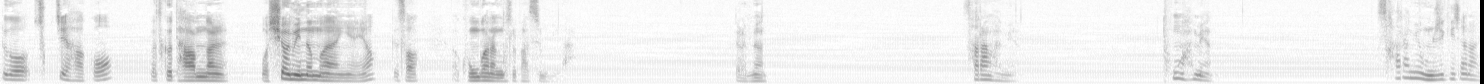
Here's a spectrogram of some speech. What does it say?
그리고 숙제하고 그래서 그 다음날 뭐 시험이 있는 모양이에요. 그래서 공부하는 것을 봤습니다. 그러면 사랑하면 통하면 사람이 움직이잖아요.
